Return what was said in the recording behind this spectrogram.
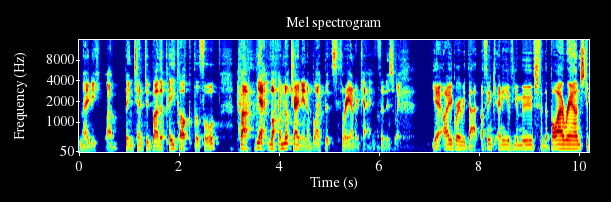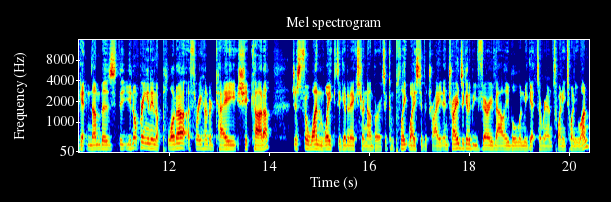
maybe I've been tempted by the Peacock before, but yeah, like I'm not trading in a bloke that's 300k for this week. Yeah, I agree with that. I think any of your moves for the bye rounds to get numbers that you're not bringing in a plotter, a 300k shit carter, just for one week to get an extra number. It's a complete waste of a trade. And trades are going to be very valuable when we get to round 2021.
